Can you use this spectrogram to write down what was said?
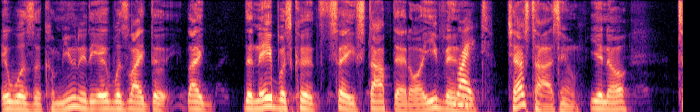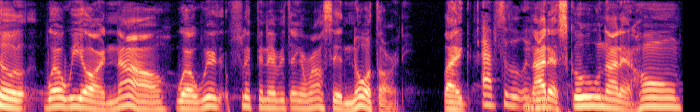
it was a community. It was like the like the neighbors could say stop that or even Right. chastise him. You know, to where we are now, where we're flipping everything around, said no authority. Like Absolutely not at school, not at home.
